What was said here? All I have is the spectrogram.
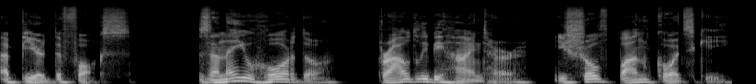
appeared the fox. За нею гордо, proudly behind her, ішов пан Коцький,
